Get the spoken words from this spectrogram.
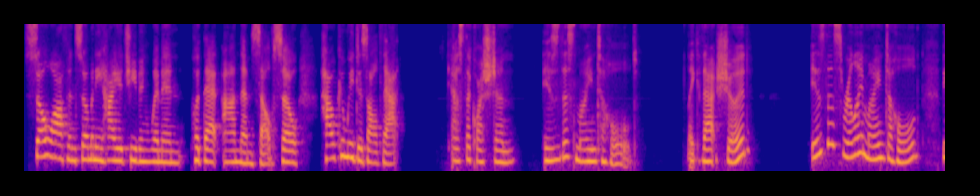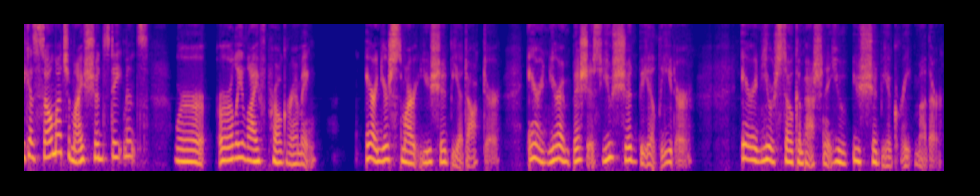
so often, so many high achieving women put that on themselves. So how can we dissolve that? Ask the question, is this mine to hold? Like that should? Is this really mine to hold? Because so much of my should statements were early life programming. Errin, you're smart. You should be a doctor. Errin, you're ambitious. You should be a leader. Errin, you're so compassionate. You, you should be a great mother.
